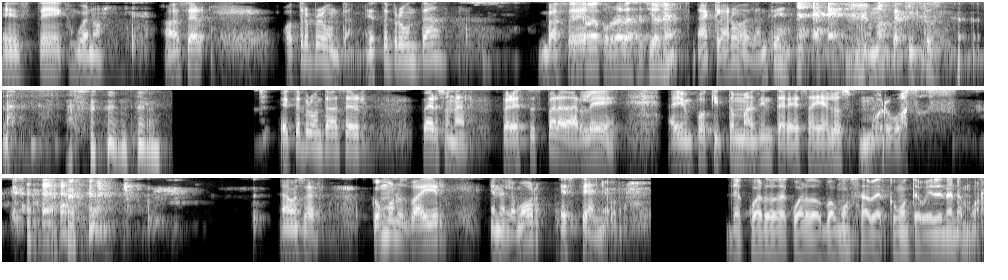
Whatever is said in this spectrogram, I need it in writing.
Este, bueno, vamos a hacer otra pregunta. Esta pregunta va a Yo te voy ser. a cobrar la sesión, ¿eh? Ah, claro, adelante. Unos taquitos. Esta pregunta va a ser personal, pero esto es para darle ahí un poquito más de interés ahí a los morbosos. Vamos a ver, ¿cómo nos va a ir en el amor este año? güey? De acuerdo, de acuerdo. Vamos a ver cómo te va a ir en el amor.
